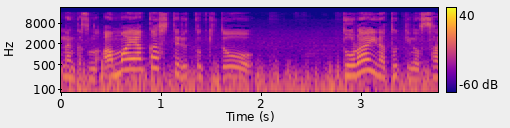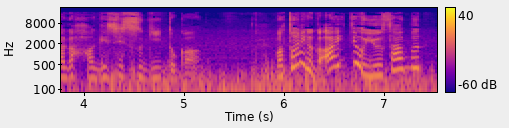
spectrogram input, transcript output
なんかその甘やかしてる時とドライな時の差が激しすぎとか、まあ、とにかく相手を揺さぶっちゃ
